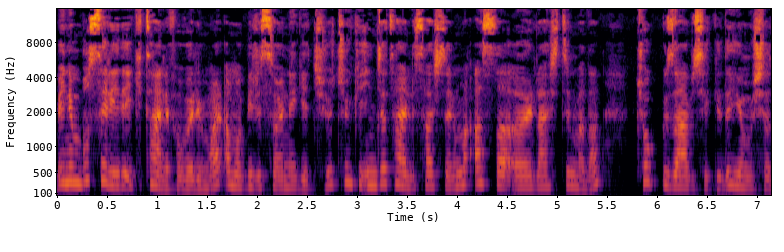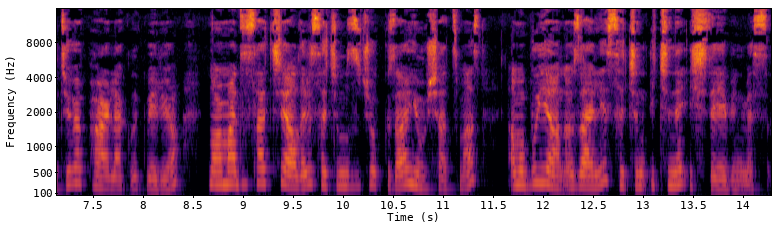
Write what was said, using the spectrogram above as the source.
Benim bu seride iki tane favorim var ama birisi öne geçiyor. Çünkü ince telli saçlarımı asla ağırlaştırmadan çok güzel bir şekilde yumuşatıyor ve parlaklık veriyor. Normalde saç yağları saçımızı çok güzel yumuşatmaz. Ama bu yağın özelliği saçın içine işleyebilmesi.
